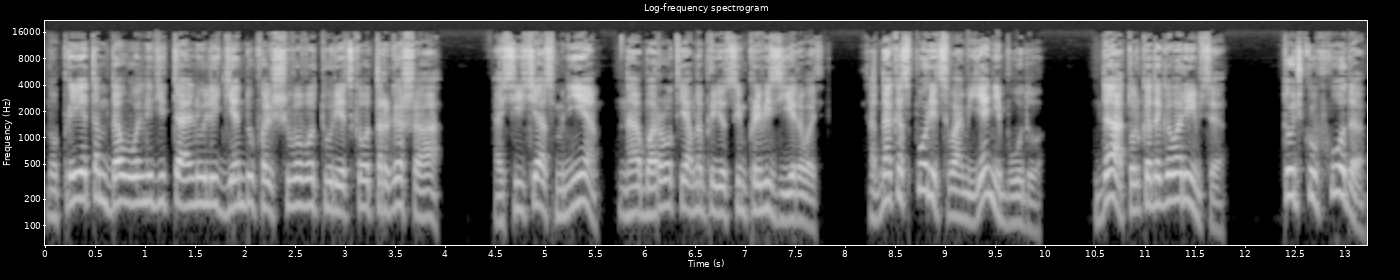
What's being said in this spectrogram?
но при этом довольно детальную легенду фальшивого турецкого торгаша. А сейчас мне, наоборот, явно придется импровизировать. Однако спорить с вами я не буду. Да, только договоримся. Точку входа,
